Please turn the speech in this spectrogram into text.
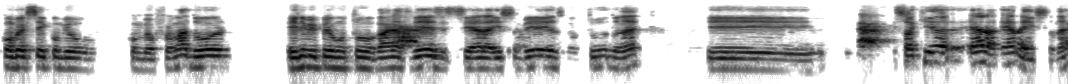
Conversei com meu com meu formador, ele me perguntou várias vezes se era isso mesmo, tudo, né? E só que era era isso, né?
